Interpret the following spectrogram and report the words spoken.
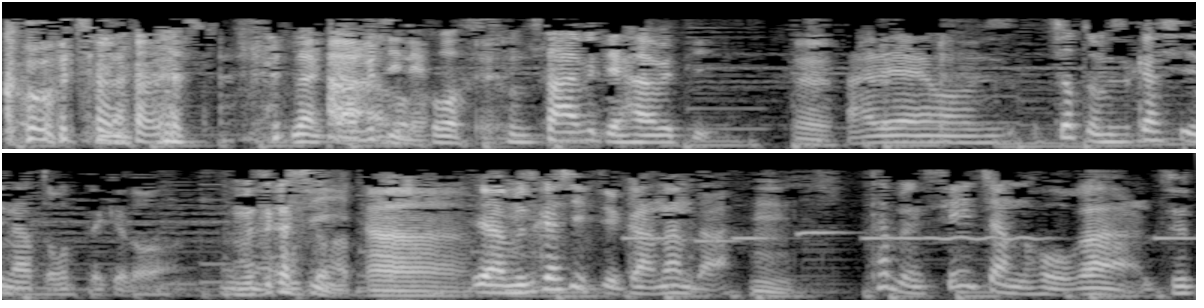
紅茶の話。ど。なんか、ハーブティーねハーブティー、ハーブティー。うん。あれ、ちょっと難しいなと思ったけど。難しい？うんあいや、難しいっていうか、なんだ？あ。うん。多分、せいちゃんの方がず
